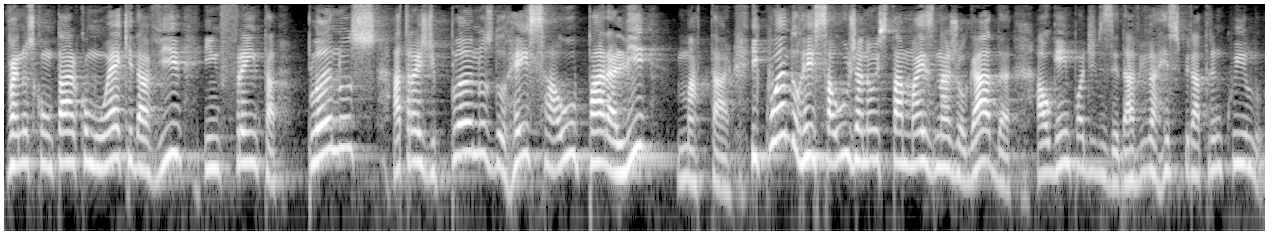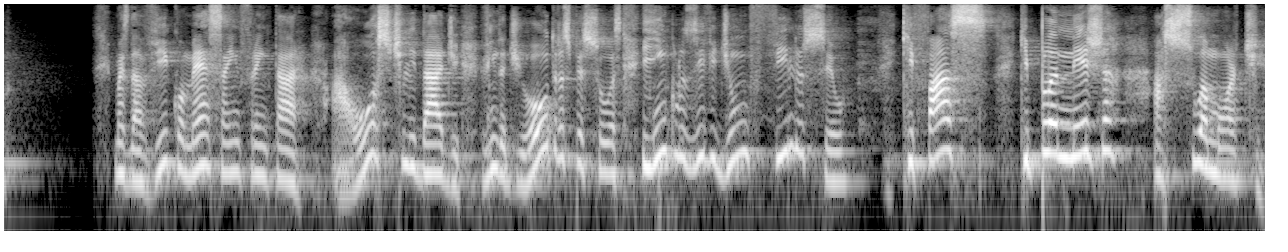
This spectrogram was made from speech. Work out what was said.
vai nos contar como é que Davi enfrenta planos atrás de planos do rei Saul para lhe matar. E quando o rei Saul já não está mais na jogada, alguém pode dizer: Davi vai respirar tranquilo. Mas Davi começa a enfrentar a hostilidade vinda de outras pessoas e inclusive de um filho seu que faz, que planeja a sua morte.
